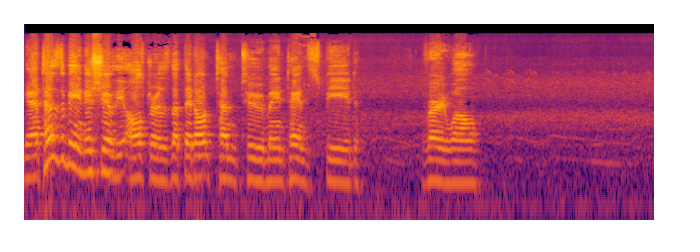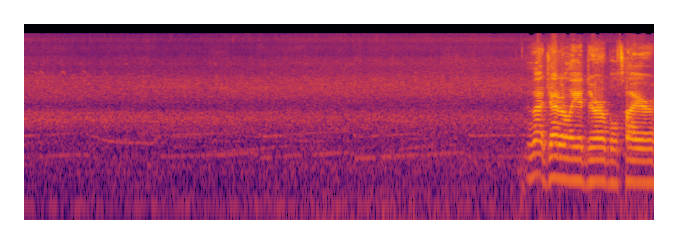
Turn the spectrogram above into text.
Yeah, it tends to be an issue of the ultras that they don't tend to maintain speed very well. Not generally a durable tire.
